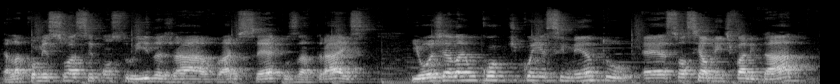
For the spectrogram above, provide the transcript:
ela começou a ser construída já há vários séculos atrás e hoje ela é um corpo de conhecimento é, socialmente validado,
